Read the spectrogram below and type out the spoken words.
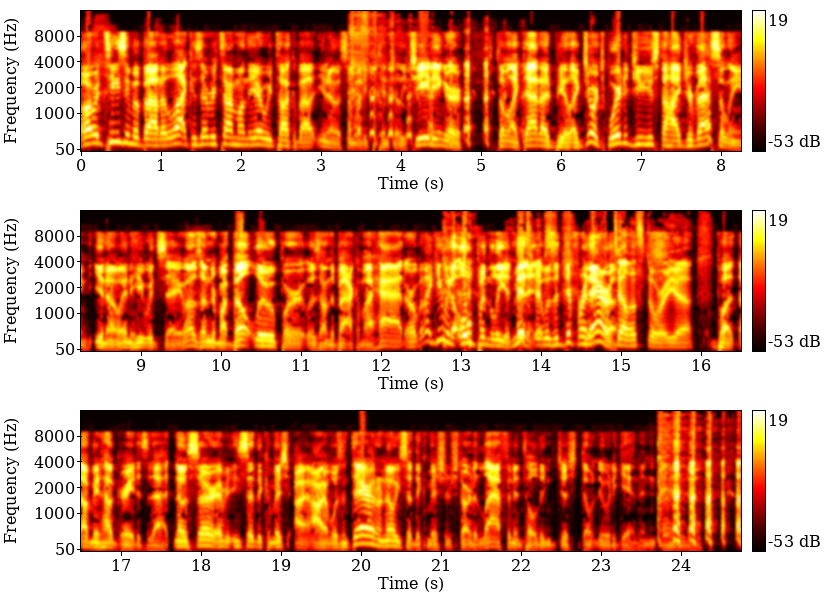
I would tease him about it a lot because every time on the air we talk about, you know, somebody potentially cheating or something like that, I'd be like, George, where did you used to hide your Vaseline? You know, and he would say, well, it was under my belt loop or it was on the back of my hat or like he would openly admit it. It was a different era. tell a story yeah But I mean, how great is that? No, sir. Every, he said the commission. I, I wasn't there. I don't know. He said the commissioner started laughing and told him just don't do it again. And, and uh,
